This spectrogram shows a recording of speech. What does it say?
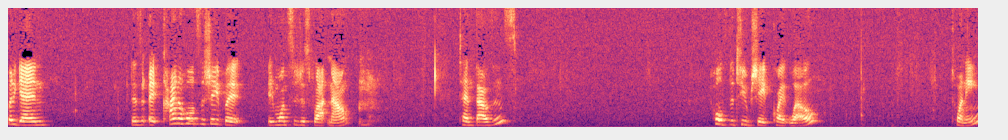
But again, doesn't it kind of holds the shape, but it wants to just flatten out. 10,000s, holds the tube shape quite well. 20.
